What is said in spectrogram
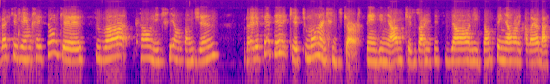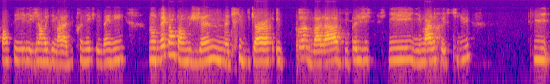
parce que j'ai l'impression que souvent, quand on écrit en tant que jeune, ben, le fait est que tout le monde a un cri du cœur. C'est indéniable, que ce soit les étudiants, les enseignants, les travailleurs de la santé, les gens avec des maladies chroniques, les aînés. Mais on dirait qu'en tant que jeune, le cri du cœur est pas valable, il est pas justifié, il est mal reçu. Puis,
